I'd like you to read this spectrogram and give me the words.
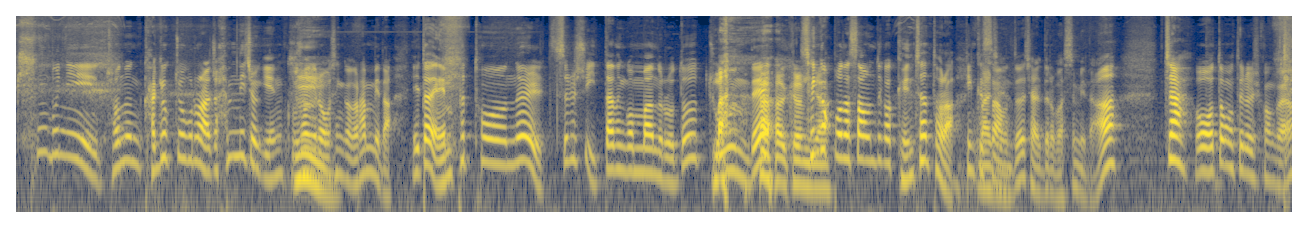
충분히 저는 가격적으로는 아주 합리적인 구성이라고 음. 생각을 합니다. 일단 앰프 tone을 쓸 수 있다는 것만으로도 좋은데 그럼요. 생각보다 사운드가 괜찮더라. 핑크 맞아요. 사운드 잘 들어봤습니다. 자, 어, 어떤 거 들으실 건가요?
